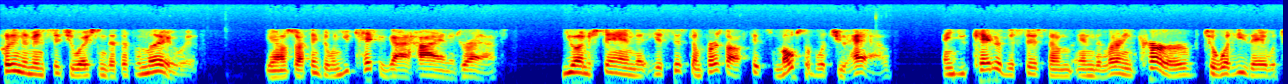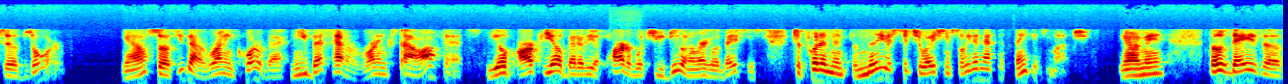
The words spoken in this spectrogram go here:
putting them in situations that they're familiar with. You know, so I think that when you take a guy high in the draft, you understand that his system, first off, fits most of what you have, and you cater the system and the learning curve to what he's able to absorb. You know, so if you got a running quarterback, then you best have a running style offense. Your RPO better be a part of what you do on a regular basis to put him in familiar situations so he doesn't have to think as much. You know what I mean? Those days of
